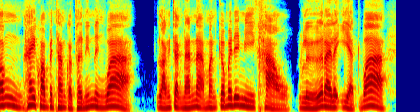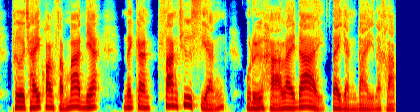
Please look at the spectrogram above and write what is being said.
ต้องให้ความเป็นธรรมกับเธอนิดนึงว่า หลังจากนั้นน่ะ มันก็ไม่ได้มีข่าวหรือรายละเอียดว่า เธอใช้ความสามารถเนี้ยในการสร้างชื่อเสียงหรือหารายได้แต่อย่างใดนะครับ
